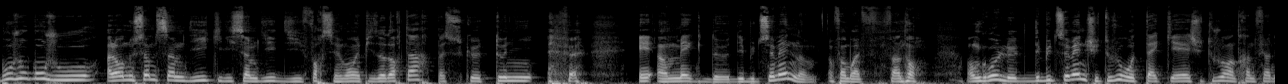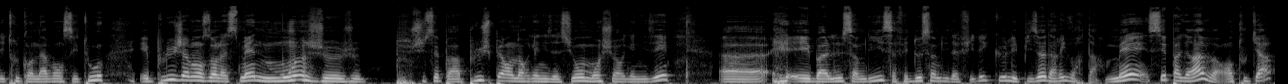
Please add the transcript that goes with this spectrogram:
Bonjour, bonjour. Alors nous sommes samedi, qui dit samedi dit forcément épisode en retard, parce que Tony est un mec de début de semaine. Enfin bref, enfin non. En gros, le début de semaine, je suis toujours au taquet, je suis toujours en train de faire des trucs en avance et tout. Et plus j'avance dans la semaine, moins je, je, je sais pas, plus je perds en organisation, moins je suis organisé. Euh, et, bah le samedi, ça fait deux samedis d'affilée que l'épisode arrive en retard. Mais c'est pas grave, en tout cas.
